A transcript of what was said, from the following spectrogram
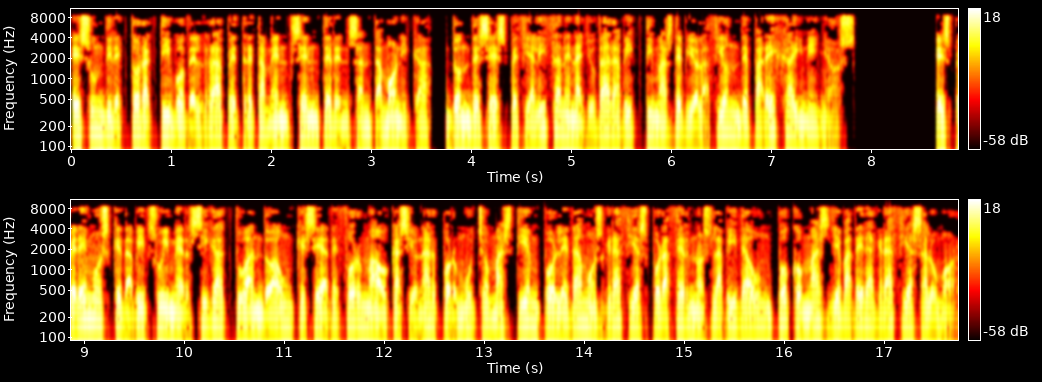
es un director activo del Rape Treatment Center en Santa Mónica, donde se especializan en ayudar a víctimas de violación de pareja y niños. Esperemos que David Swimmer siga actuando aunque sea de forma ocasionar por mucho más tiempo. Le damos gracias por hacernos la vida un poco más llevadera gracias al humor.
